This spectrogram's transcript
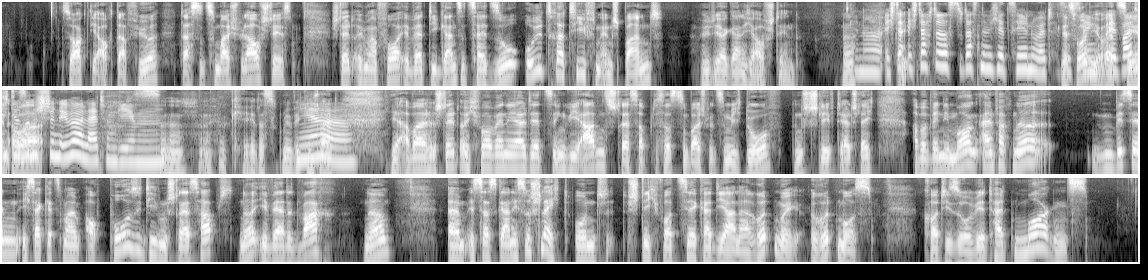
sorgt ja auch dafür, dass du zum Beispiel aufstehst. Stellt euch mal vor, ihr werdet die ganze Zeit so ultra tiefenentspannt, würdet ihr ja gar nicht aufstehen. Ne? Genau. Ich, ich dachte, dass du das nämlich erzählen wolltest. Das wollte ich auch erzählen, wollte ich dir so eine schöne Überleitung geben. Äh, Okay, das tut mir wirklich leid. Ja. Ja, aber stellt euch vor, wenn ihr halt jetzt irgendwie abends Stress habt, ist das zum Beispiel ziemlich doof, dann schläft ihr halt schlecht. Aber wenn ihr morgen einfach ne, ein bisschen, ich sag jetzt mal, auch positiven Stress habt, ne, ihr werdet wach, ne, ähm, ist das gar nicht so schlecht. Und Stichwort zirkadianer Rhythmu Rhythmus, Cortisol wird halt morgens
